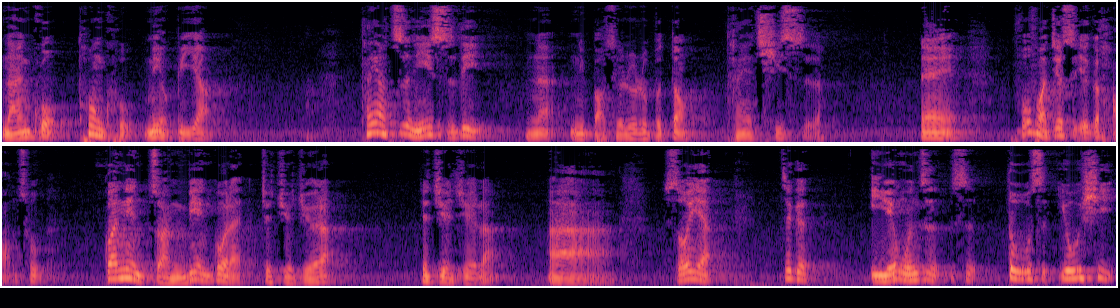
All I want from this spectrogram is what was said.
难过痛苦，没有必要。他要置你死地，那你保持如如不动，他要气死了。哎，佛法就是有个好处，观念转变过来就解决了，就解决了啊。所以啊，这个语言文字是都是游戏，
